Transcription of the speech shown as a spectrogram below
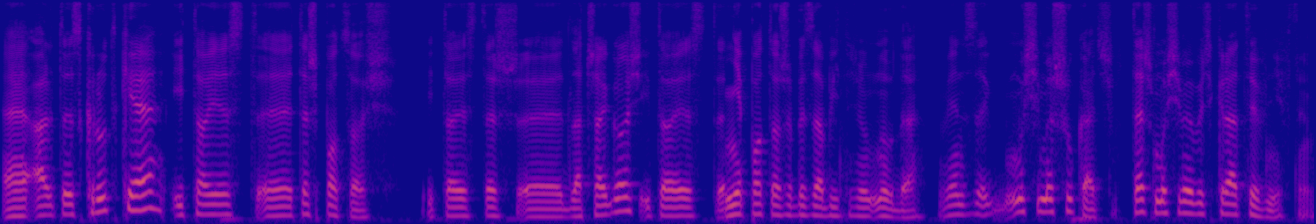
ale to jest krótkie i to jest e, też po coś. I to jest też e, dla czegoś, i to jest nie po to, żeby zabić nu- nudę. Więc e, musimy szukać. Też musimy być kreatywni w tym.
